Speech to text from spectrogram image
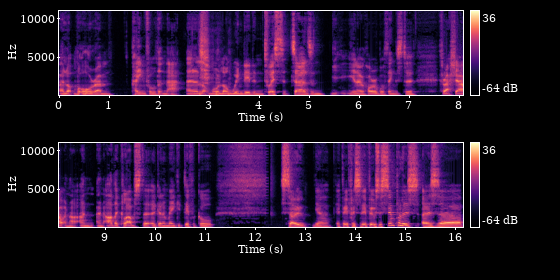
a lot more um, painful than that and a lot more long-winded and twists and turns and you know horrible things to thrash out and and, and other clubs that are going to make it difficult so yeah if, if, if it was as simple as as uh,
